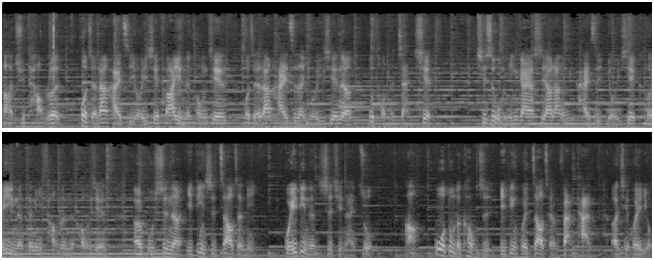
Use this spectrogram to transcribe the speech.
啊去讨论，或者让孩子有一些发言的空间，或者让孩子呢有一些呢不同的展现。其实我们应该是要让孩子有一些可以呢跟你讨论的空间，而不是呢一定是照着你规定的事情来做。好，过度的控制一定会造成反弹，而且会有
